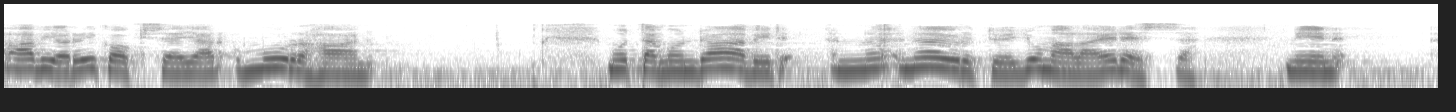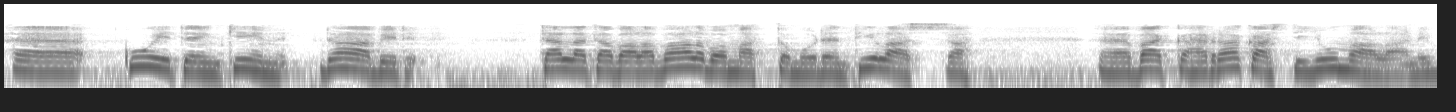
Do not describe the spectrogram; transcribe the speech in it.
aviorikokseen ja murhaan, mutta kun Daavid nöyrtyi Jumala edessä, niin kuitenkin Daavid tällä tavalla valvomattomuuden tilassa, vaikka hän rakasti Jumalaa, niin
